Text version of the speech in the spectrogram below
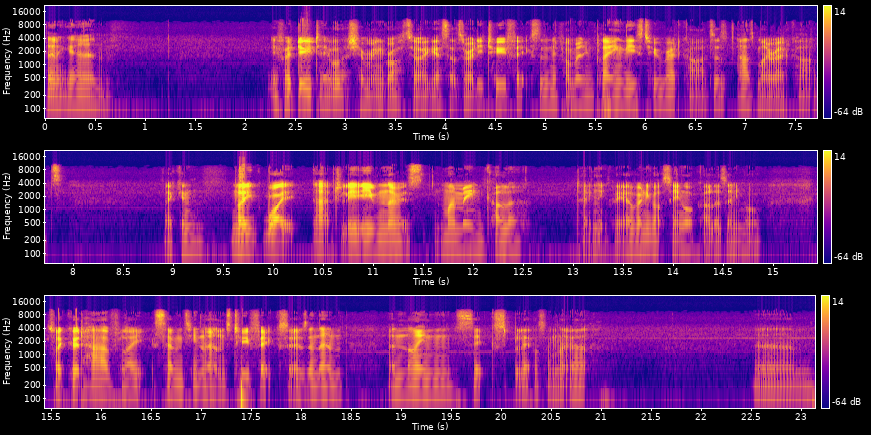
Then again, if I do table that Shimmering Grotto, I guess that's already two fixes, and if I'm only playing these two red cards as, as my red cards, I can, like white actually, even though it's my main colour, technically, I've only got single colours anymore. So I could have like 17 lands, two fixes, and then a 9-6 split or something like that. Um,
